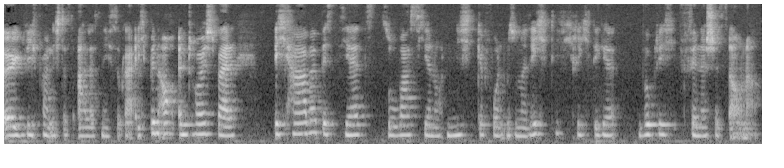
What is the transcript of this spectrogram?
irgendwie fand ich das alles nicht so geil. Ich bin auch enttäuscht, weil ich habe bis jetzt sowas hier noch nicht gefunden. So eine richtig, richtige, wirklich finnische Sauna.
